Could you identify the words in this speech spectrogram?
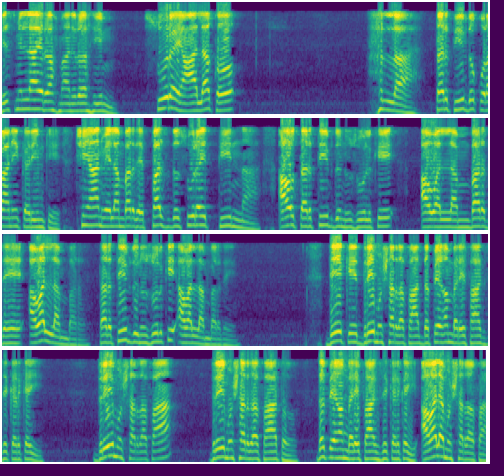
بسم الله الرحمن الرحیم سوره علق الله ترتیب د قران کریم کې 96 نمبر ده پس د سوره 3 نا او ترتیب د نزول کې اول نمبر ده اول نمبر ترتیب د نزول کې اول نمبر ده د کې درې مشرفات د پیغمبر پاک ذکر کړي درې مشرفات درې مشرفات د پیغمبر پاک ذکر کوي اوله مشرفه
